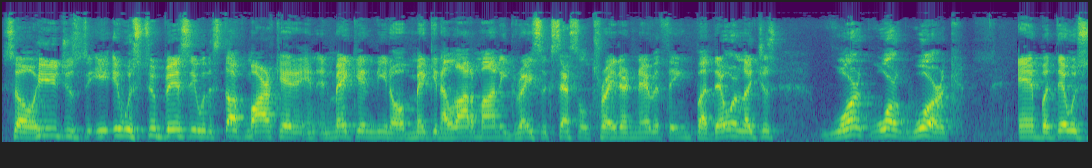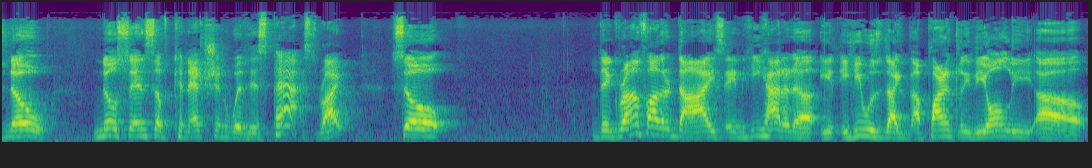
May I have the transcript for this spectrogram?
So he just it was too busy with the stock market and, and making you know making a lot of money, great successful trader and everything. But they were like just work, work, work, and but there was no no sense of connection with his past, right? So the grandfather dies, and he had a he was like apparently the only uh,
